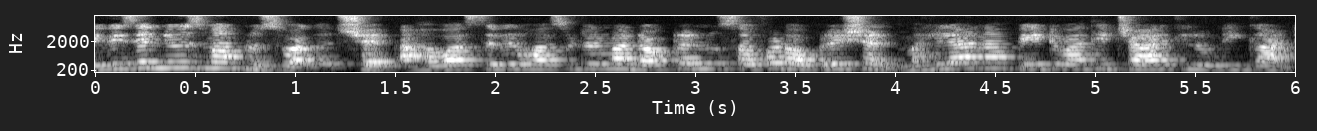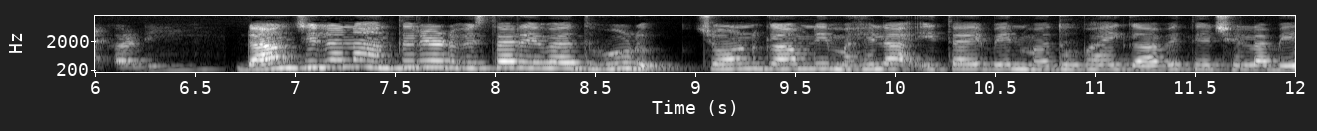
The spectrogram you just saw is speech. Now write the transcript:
ડિવિઝન ન્યૂઝમાં આપનું સ્વાગત છે. આહવા સિવિલ હોસ્પિટલમાં ડોક્ટરનું સફળ ઓપરેશન. મહિલાના પેટમાંથી ચાર કિલોની ગાંઠ કાઢી. ડાંગ જિલ્લાના અંતરિયાળ વિસ્તાર એવા ધૂળ ચોણ ગામની મહિલા ઈતાઈબેન મધુભાઈ ગાવિતને છેલ્લા બે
